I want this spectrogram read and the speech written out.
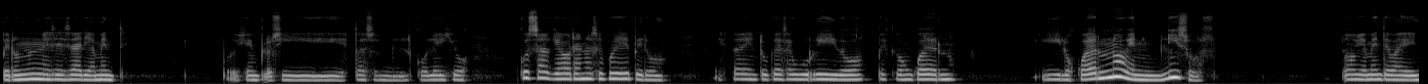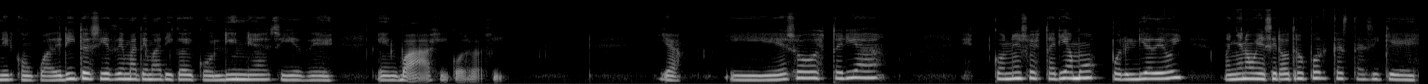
Pero no necesariamente. Por ejemplo, si estás en el colegio, cosa que ahora no se puede, pero estás en tu casa aburrido, pesca un cuaderno y los cuadernos no vienen lisos. Obviamente va a venir con cuadritos si es de matemática y con líneas si es de lenguaje y cosas así. Ya. Y eso estaría con eso estaríamos por el día de hoy. Mañana voy a hacer otro podcast, así que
